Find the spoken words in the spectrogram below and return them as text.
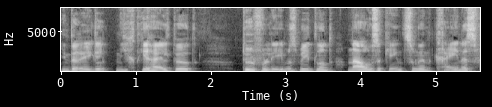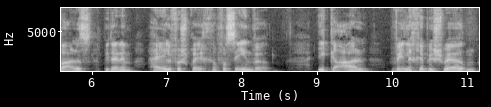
in der Regel nicht geheilt wird, dürfen Lebensmittel und Nahrungsergänzungen keinesfalls mit einem Heilversprechen versehen werden egal welche Beschwerden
